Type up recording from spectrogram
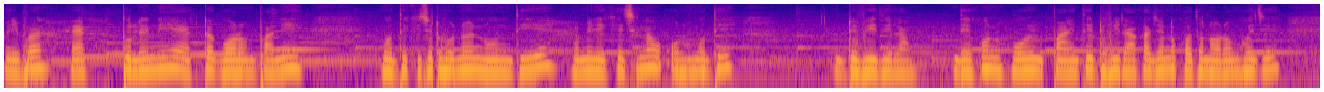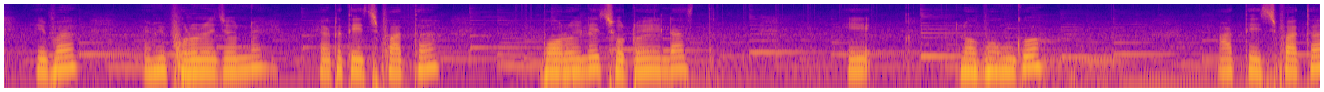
এবার এক, তুলে নিয়ে একটা গরম পানি মধ্যে কিছুটা পরিমাণে নুন দিয়ে আমি রেখেছিলাম, ওর মধ্যে ডুবিয়ে দিলাম। দেখুন, ওই পানিতে ডুবিয়ে রাখার জন্য কত নরম হয়েছে। এবার আমি ফোড়নের জন্য একটা তেজপাতা, বড় এলাচ, ছোটো এলাচ, এ লবঙ্গ আর তেজপাতা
